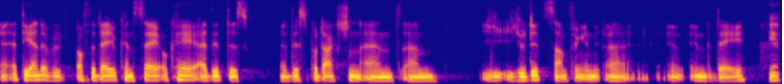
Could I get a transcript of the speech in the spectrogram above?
at the end of, of the day you can say, okay, I did this uh, this production, and um, you, you did something in, uh, in in the day. Yep.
